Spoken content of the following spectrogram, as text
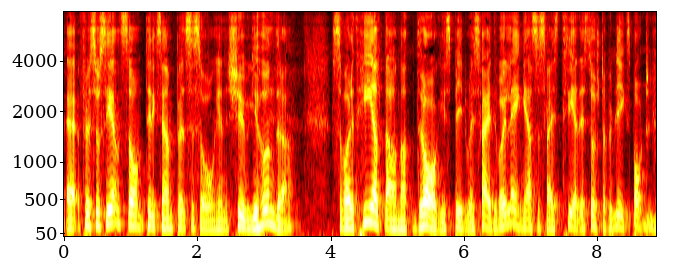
Eh, för så sent som till exempel säsongen 2000 så var det ett helt annat drag i speedway i Sverige. Det var ju länge alltså Sveriges tredje största publiksport. Mm.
